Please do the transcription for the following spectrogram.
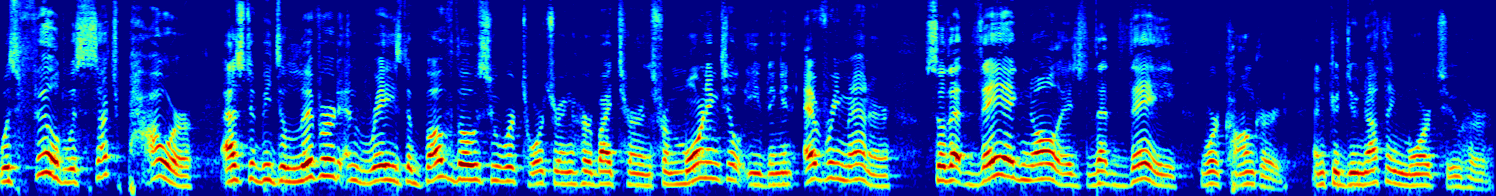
was filled with such power as to be delivered and raised above those who were torturing her by turns from morning till evening in every manner, so that they acknowledged that they were conquered and could do nothing more to her.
